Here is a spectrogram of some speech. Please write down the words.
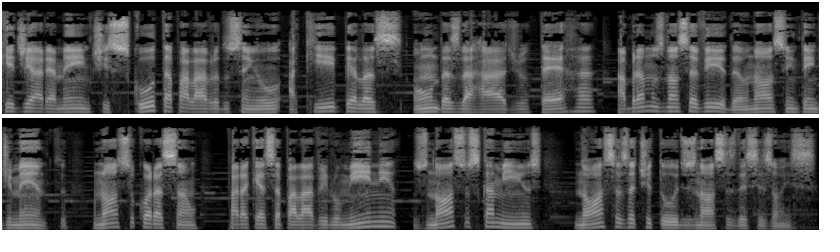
que diariamente escuta a palavra do Senhor aqui pelas ondas da rádio Terra. Abramos nossa vida, o nosso entendimento, o nosso coração, para que essa palavra ilumine os nossos caminhos, nossas atitudes, nossas decisões.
